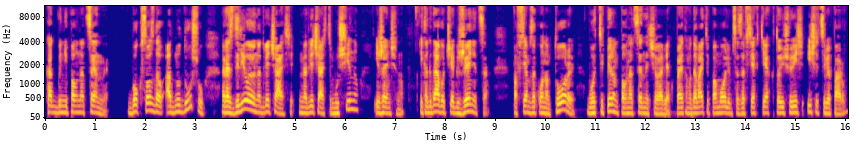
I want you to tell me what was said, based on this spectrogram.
как бы неполноценный. Бог создал одну душу, разделил ее на две части, на две части, мужчину и женщину. И когда вот человек женится по всем законам Торы, вот теперь он полноценный человек. Поэтому давайте помолимся за всех тех, кто еще ищет себе пару.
